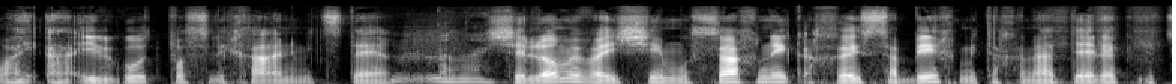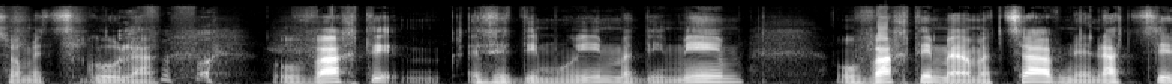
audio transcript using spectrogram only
וואי, העילגות פה, סליחה, אני מצטער, ממש. שלא מביישים מוסכניק אחרי סביח מתחנת דלק בצומת סגולה. הובכתי, איזה דימויים מדהימים, הובכתי מהמצב, נאלצתי,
